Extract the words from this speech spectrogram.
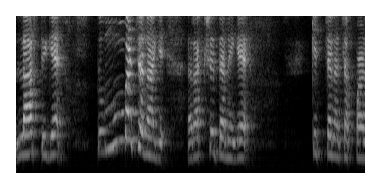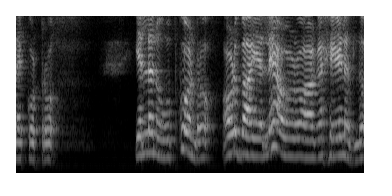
ಲಾಸ್ಟಿಗೆ ತುಂಬ ಚೆನ್ನಾಗಿ ರಕ್ಷಿತನಿಗೆ ಕಿಚ್ಚನ ಚಪ್ಪಾಳೆ ಕೊಟ್ಟರು ಎಲ್ಲನೂ ಒಪ್ಕೊಂಡ್ರು. ಅವಳ ಬಾಯಲ್ಲೇ ಅವಳು ಆಗ ಹೇಳಿದ್ಲು,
